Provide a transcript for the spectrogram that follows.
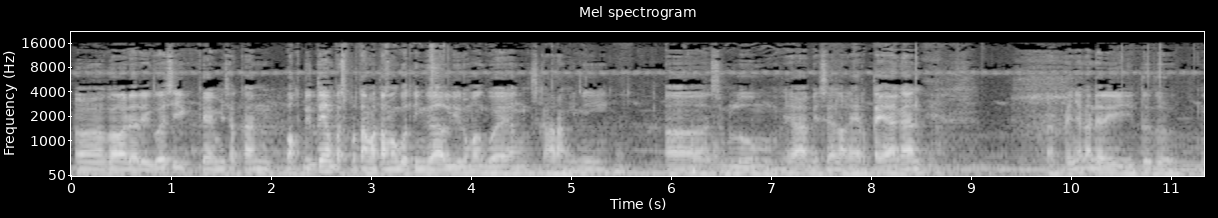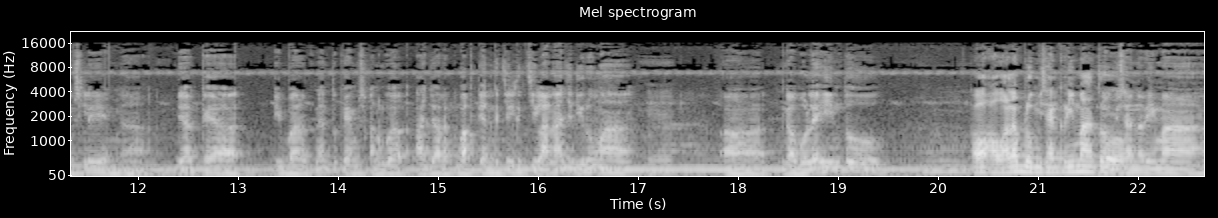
Eh, kalau dari gue sih kayak misalkan waktu itu yang pas pertama-tama gue tinggal di rumah gue yang sekarang ini eh, sebelum ya biasanya lah RT ya kan. RT-nya kan dari itu tuh muslim. Nah, dia kayak ibaratnya tuh kayak misalkan gue ajar kebaktian kecil-kecilan aja di rumah. Hmm. Eh, nggak bolehin tuh. Oh awalnya belum bisa nerima belum tuh bisa nerima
